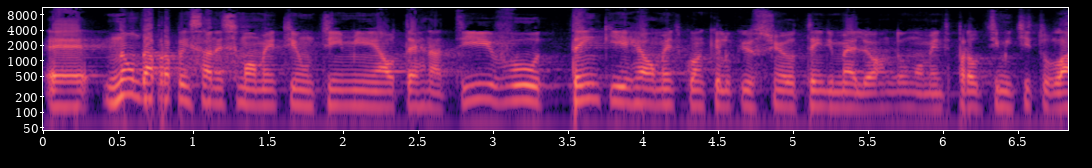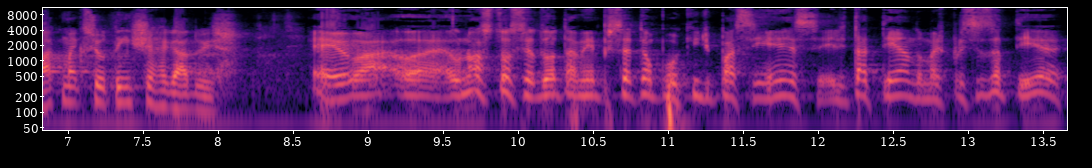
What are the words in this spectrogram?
é, não dá para pensar nesse momento em um time alternativo? Tem que ir realmente com aquilo que o senhor tem de melhor no momento para o time titular? Como é que o senhor tem enxergado isso? É, eu, a, o nosso torcedor também precisa ter um pouquinho de paciência. Ele está tendo, mas precisa ter.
